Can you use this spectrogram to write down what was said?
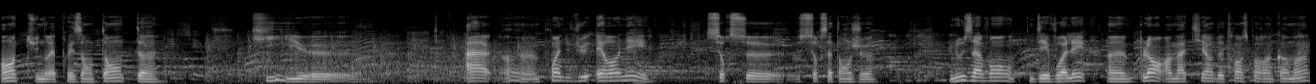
ont une représentante qui euh, a un point de vue erroné sur, ce, sur cet enjeu. Nous avons dévoilé un plan en matière de transport en commun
